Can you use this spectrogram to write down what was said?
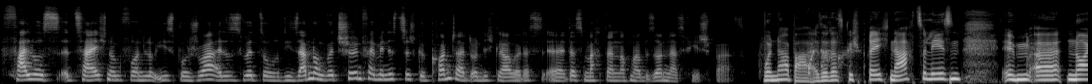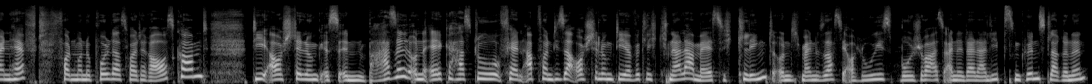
Phallus-Zeichnung von Louise Bourgeois. Also es wird so, die Sammlung wird schön feministisch gekontert und ich glaube, das, äh, das macht dann nochmal besonders viel Spaß. Wunderbar. Also das Gespräch nachzulesen im äh, neuen Heft von Monopol, das heute rauskommt. Die Ausstellung ist in Basel und Elke, hast du fernab von dieser Ausstellung, die ja wirklich knallermäßig klingt und ich meine, du sagst ja auch, Louise Bourgeois ist eine deiner liebsten Künstlerinnen,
